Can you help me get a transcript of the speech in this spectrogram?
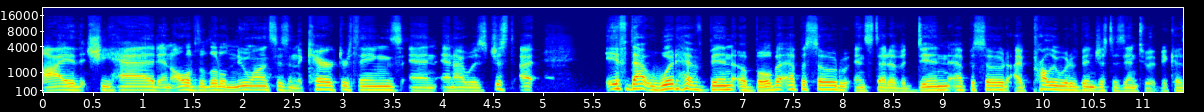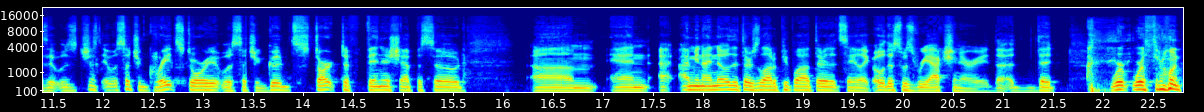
eye that she had, and all of the little nuances and the character things, and and I was just I if that would have been a Boba episode instead of a Din episode, I probably would have been just as into it because it was just it was such a great story. It was such a good start to finish episode. Um, and I, I mean, I know that there's a lot of people out there that say like, "Oh, this was reactionary." The, that we're we're throwing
